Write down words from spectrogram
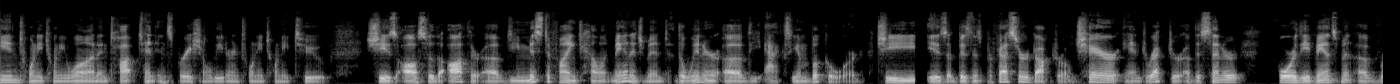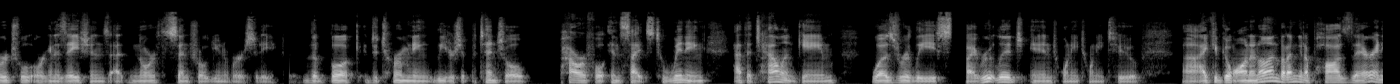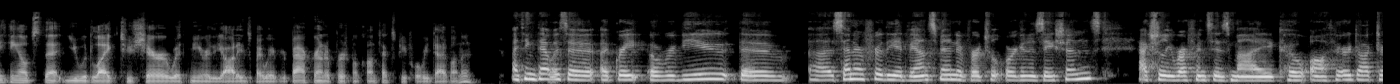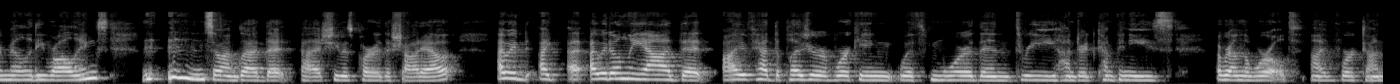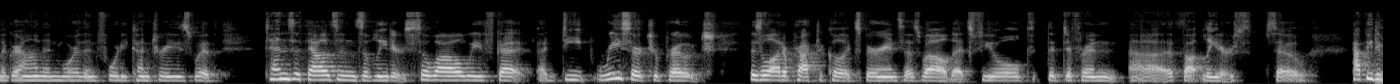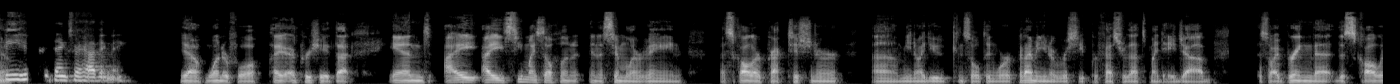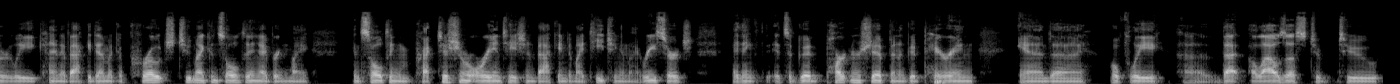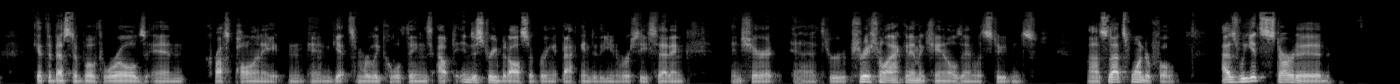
in 2021 and top 10 inspirational leader in 2022. She is also the author of Demystifying Talent Management, the winner of the Axiom Book Award. She is a business professor, doctoral chair, and director of the Center for the Advancement of Virtual Organizations at Northcentral University. The book, Determining Leadership Potential, Powerful Insights to Winning at the Talent Game was released by Routledge in 2022. Uh, I could go on and on, but I'm going to pause there. Anything else that you would like to share with me or the audience by way of your background or personal context before we dive on in? I think that was a, a great overview. The uh, Center for the Advancement of Virtual Organizations actually references my co-author, Dr. Melody Rawlings. so I'm glad that uh, she was part of the shout out. I would I I would only add that I've had the pleasure of working with more than 300 companies around the world. I've worked on the ground in more than 40 countries with tens of thousands of leaders. So while we've got a deep research approach, there's a lot of practical experience as well that's fueled the different uh, thought leaders. So happy to yeah. be here. Thanks for having me. Yeah, wonderful. I appreciate that. And I I see myself in a, in a similar vein a scholar practitioner. Um, you know, I do consulting work, but I'm a university professor. That's my day job. So I bring the the scholarly kind of academic approach to my consulting. I bring my consulting practitioner orientation back into my teaching and my research. I think it's a good partnership and a good pairing, and uh, hopefully uh, that allows us to to get the best of both worlds and cross pollinate and, and, get some really cool things out to industry, but also bring it back into the university setting and share it uh, through traditional academic channels and with students. Uh, so that's wonderful. As we get started,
